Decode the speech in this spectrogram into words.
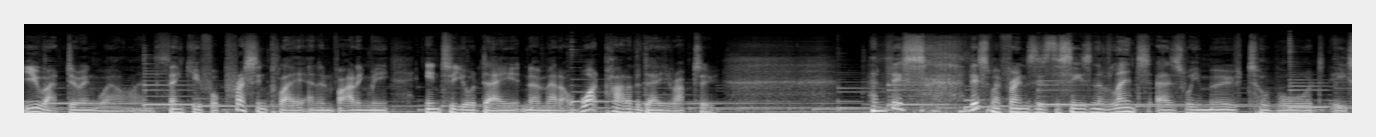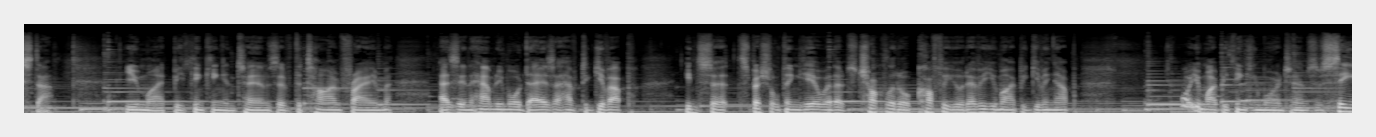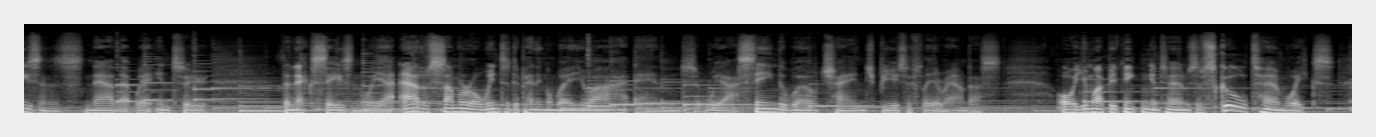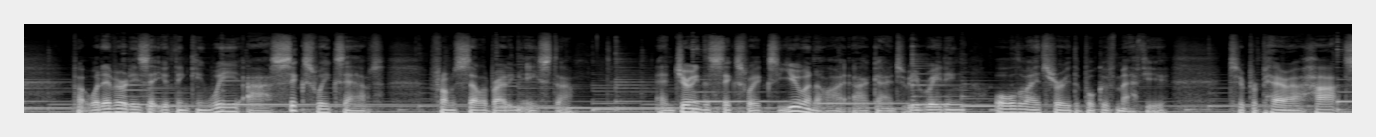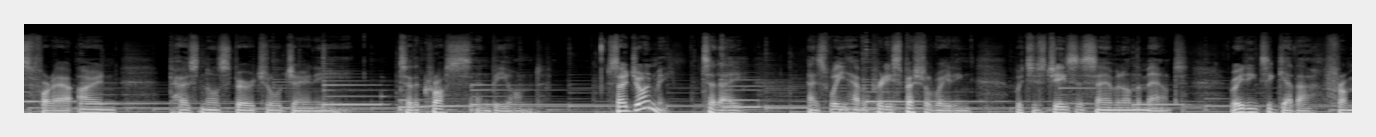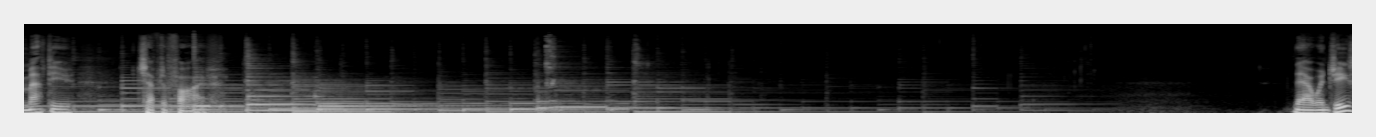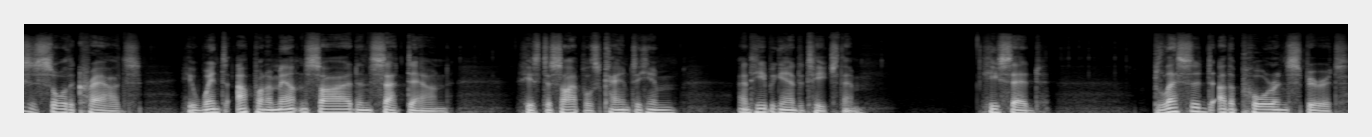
you are doing well, and thank you for pressing play and inviting me into your day, no matter what part of the day you're up to. And this, this, my friends, is the season of Lent as we move toward Easter. You might be thinking in terms of the time frame, as in how many more days I have to give up. Insert special thing here, whether it's chocolate or coffee, or whatever you might be giving up. Or you might be thinking more in terms of seasons now that we're into the next season. We are out of summer or winter, depending on where you are, and we are seeing the world change beautifully around us. Or you might be thinking in terms of school term weeks. But whatever it is that you're thinking, we are six weeks out from celebrating Easter. And during the six weeks, you and I are going to be reading all the way through the book of Matthew to prepare our hearts for our own personal spiritual journey to the cross and beyond. So join me today as we have a pretty special reading, which is Jesus' Sermon on the Mount, reading together from Matthew chapter 5. Now, when Jesus saw the crowds, he went up on a mountainside and sat down. His disciples came to him, and he began to teach them. He said, Blessed are the poor in spirit,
